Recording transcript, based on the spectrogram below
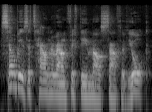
Selby is a town around 15 miles south of York,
